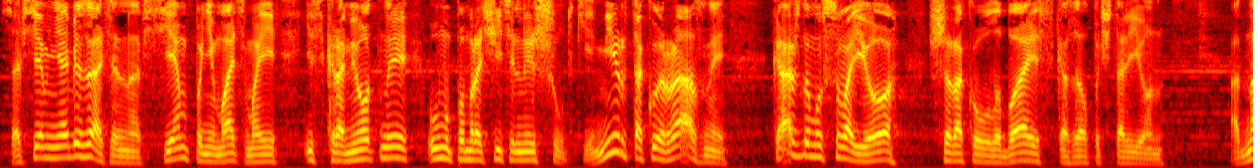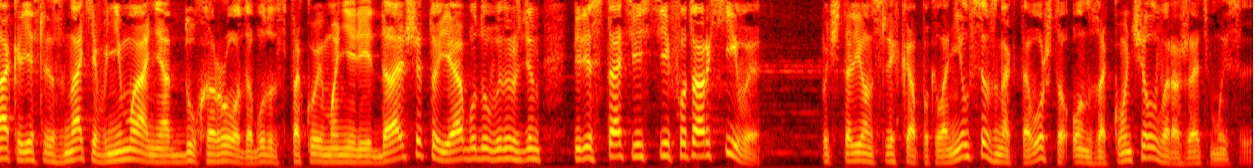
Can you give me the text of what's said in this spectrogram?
«Совсем не обязательно всем понимать мои искрометные, умопомрачительные шутки. Мир такой разный, каждому свое», — широко улыбаясь, сказал почтальон. Однако, если знаки внимания от духа рода будут в такой манере и дальше, то я буду вынужден перестать вести фотоархивы». Почтальон слегка поклонился в знак того, что он закончил выражать мысль.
